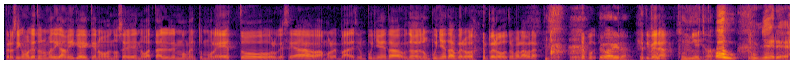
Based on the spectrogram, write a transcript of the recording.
pero sí, como que tú no me digas a mí que, que no, no sé, no va a estar en momentos molestos o lo que sea, va a, va a decir un puñeta, no, no un puñeta, pero, pero otra palabra. Porque- ¿Te imaginas? Pu- Puñeta. ¡Oh! ¡Puñere!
